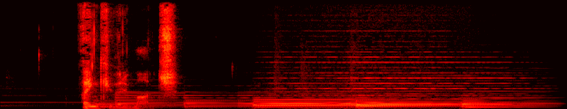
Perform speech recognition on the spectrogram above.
Thank you very much.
